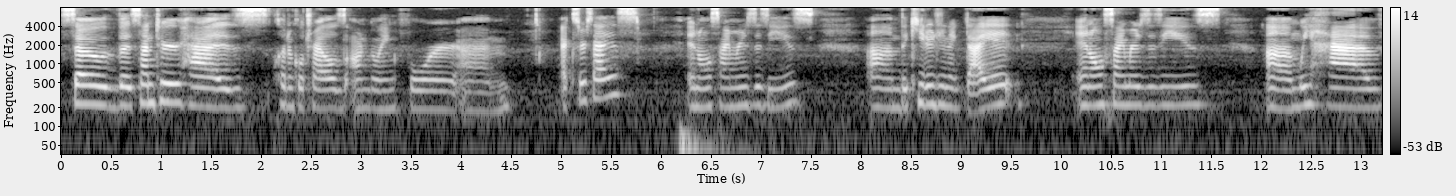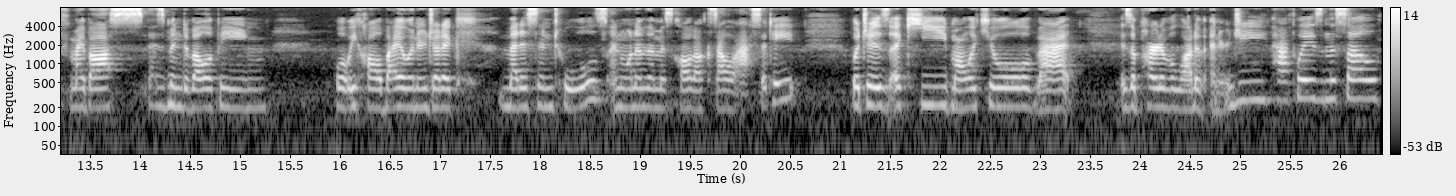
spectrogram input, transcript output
So the center has clinical trials ongoing for um, exercise in Alzheimer's disease, um, the ketogenic diet in Alzheimer's disease. Um, we have, my boss has been developing what we call bioenergetic medicine tools, and one of them is called oxaloacetate, which is a key molecule that is a part of a lot of energy pathways in the cell.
